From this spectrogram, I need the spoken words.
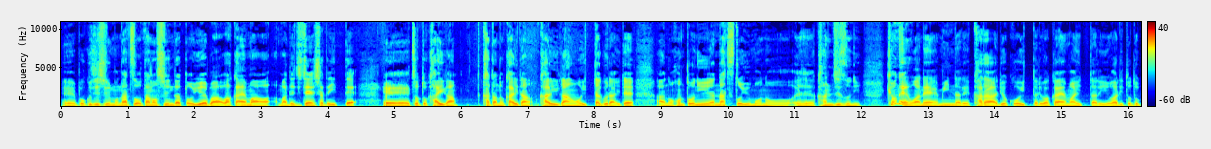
えー、僕自身も夏を楽しんだといえば、和歌山まで自転車で行って、えー、ちょっと海岸、肩の階段、海岸を行ったぐらいで、あの、本当に夏というものを、えー、感じずに、去年はね、みんなでから旅行行ったり、和歌山行ったり、割とど、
